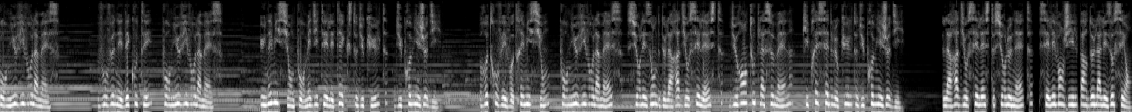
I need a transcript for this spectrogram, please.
Pour mieux vivre la messe. Vous venez d'écouter Pour mieux vivre la messe. Une émission pour méditer les textes du culte du premier jeudi. Retrouvez votre émission Pour mieux vivre la messe sur les ondes de la radio céleste durant toute la semaine qui précède le culte du premier jeudi. La radio céleste sur le net, c'est l'évangile par-delà les océans.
